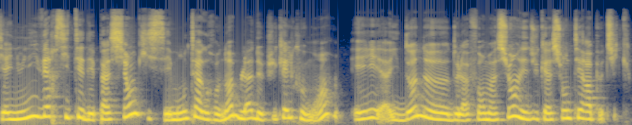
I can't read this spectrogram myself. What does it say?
il y a une université des patients qui s'est montée à Grenoble là depuis quelques mois et ils donnent euh, de la formation en éducation thérapeutique.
